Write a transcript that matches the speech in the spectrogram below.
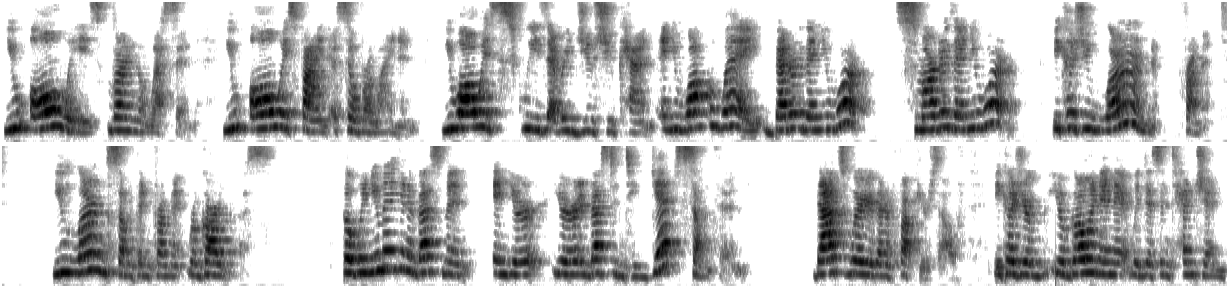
You always learn the lesson. You always find a silver lining. You always squeeze every juice you can, and you walk away better than you were, smarter than you were, because you learn from it. You learn something from it regardless. But when you make an investment and you're you're investing to get something, that's where you're gonna fuck yourself because you're you're going in it with this intention.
